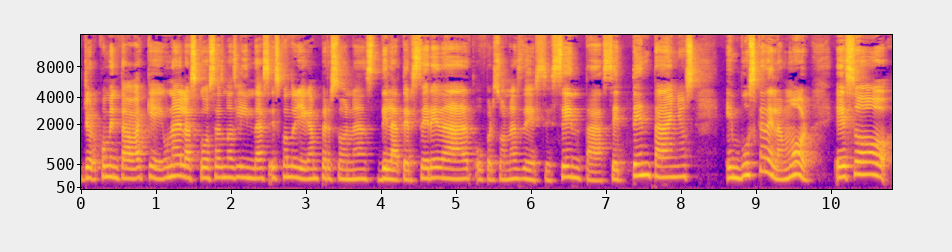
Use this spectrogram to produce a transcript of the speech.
Yo comentaba que una de las cosas más lindas es cuando llegan personas de la tercera edad o personas de 60, 70 años en busca del amor. Eso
